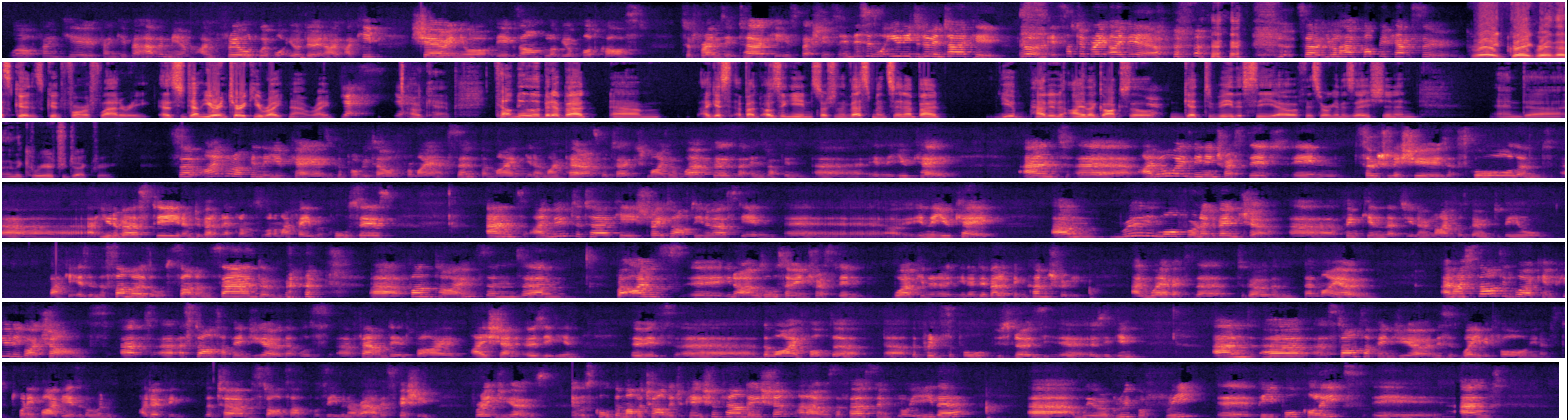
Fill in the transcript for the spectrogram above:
Well, thank you. Thank you for having me. I'm, I'm thrilled with what you're doing. I, I keep sharing your the example of your podcast to friends in Turkey, especially, and saying, This is what you need to do in Turkey. Look, it's such a great idea. so you'll have copycat soon. Great, great, great. That's good. It's a good form of flattery. As you tell, you're in Turkey right now, right? Yes. Yes. Okay. Tell me a little bit about, um, I guess, about Özyeğin Social Investments and about you. How did Ayla Göksel yeah. get to be the CEO of this organization and and uh, and the career trajectory? So I grew up in the UK, as you can probably tell from my accent. But my, you know, my parents were Turkish migrant workers that ended up in uh, in the UK, and uh, I'd always been interested in social issues at school and uh, at university. You know, development economics was one of my favourite courses. And I moved to Turkey straight after university in uh, in the UK. Um, really more for an adventure, uh, thinking that you know life was going to be all like it is in the summers, or sun and sand and uh, fun times. And um, but I was, uh, you know, I was also interested in working in a, in a developing country, and where better the, to go than than my own. And I started working purely by chance at a, a startup NGO that was uh, founded by Ayşen Özyeğin, who is uh, the wife of the uh, the principal, Hüsnü Özyeğin. And her uh, startup NGO, and this is way before, you know, 25 years ago when I don't think the term startup was even around, especially for NGOs. It was called the Mother Child Education Foundation, and I was the first employee there. Uh, we were a group of three uh, people, colleagues, uh, and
